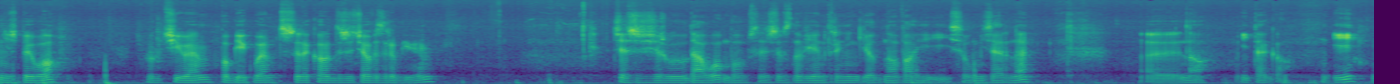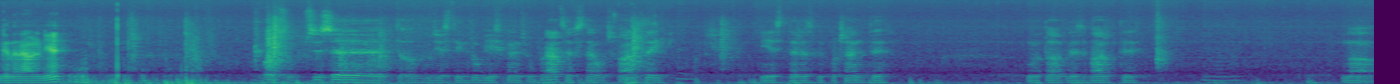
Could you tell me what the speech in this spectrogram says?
niż było. Wróciłem, pobiegłem, trzy rekordy życiowe zrobiłem. Cieszę się, że udało, bo przecież że wznowiłem treningi od nowa i są mizerne. Yy, No i tego. I generalnie Borsuk przyszedł o 22 skończył pracę, wstał o 4. Jest teraz wypoczęty, gotowy, zwarty. No,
